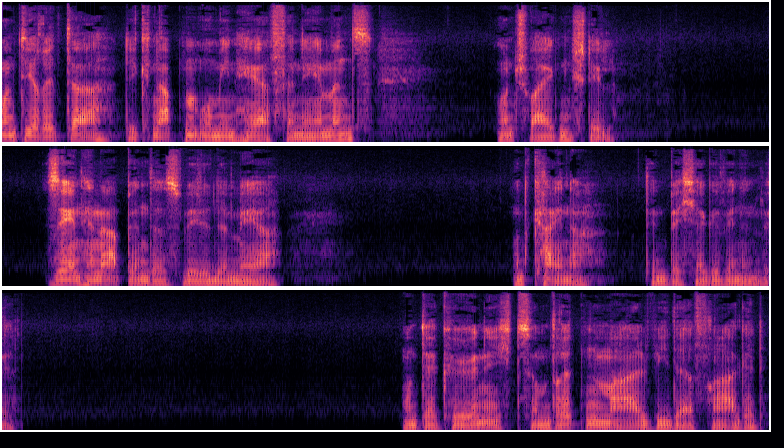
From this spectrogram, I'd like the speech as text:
Und die Ritter, die Knappen um ihn her, vernehmen's und schweigen still, sehen hinab in das wilde Meer, und keiner den Becher gewinnen will. Und der König zum dritten Mal wieder fraget,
